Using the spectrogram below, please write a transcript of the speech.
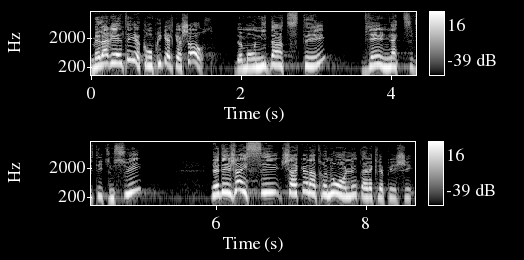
Mais la réalité, il a compris quelque chose. De mon identité vient une activité. Tu me suis? Il y a des gens ici, chacun d'entre nous, on lutte avec le péché.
